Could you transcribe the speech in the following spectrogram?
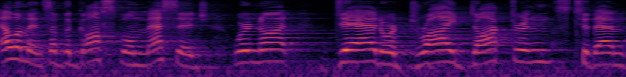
elements of the gospel message were not dead or dry doctrines to them,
